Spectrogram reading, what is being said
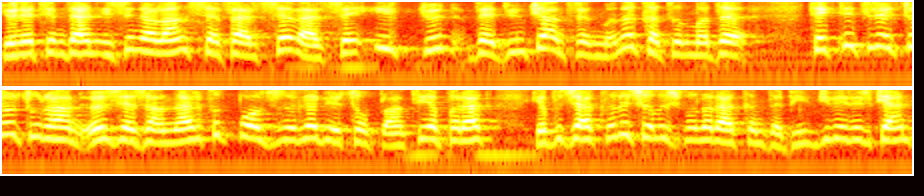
Yönetimden izin alan Sefer Severse ilk gün ve dünkü antrenmana katılmadı. Teknik direktör Turhan Özyazanlar futbolcularla bir toplantı yaparak yapacakları çalışmalar hakkında bilgi verirken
